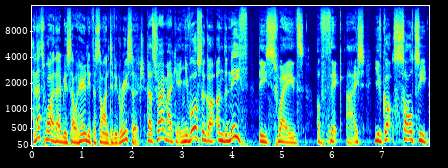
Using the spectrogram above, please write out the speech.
And that's why they'd be so handy for scientific research. That's right, Mikey. And you've also got underneath these swathes of thick ice, you've got salty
